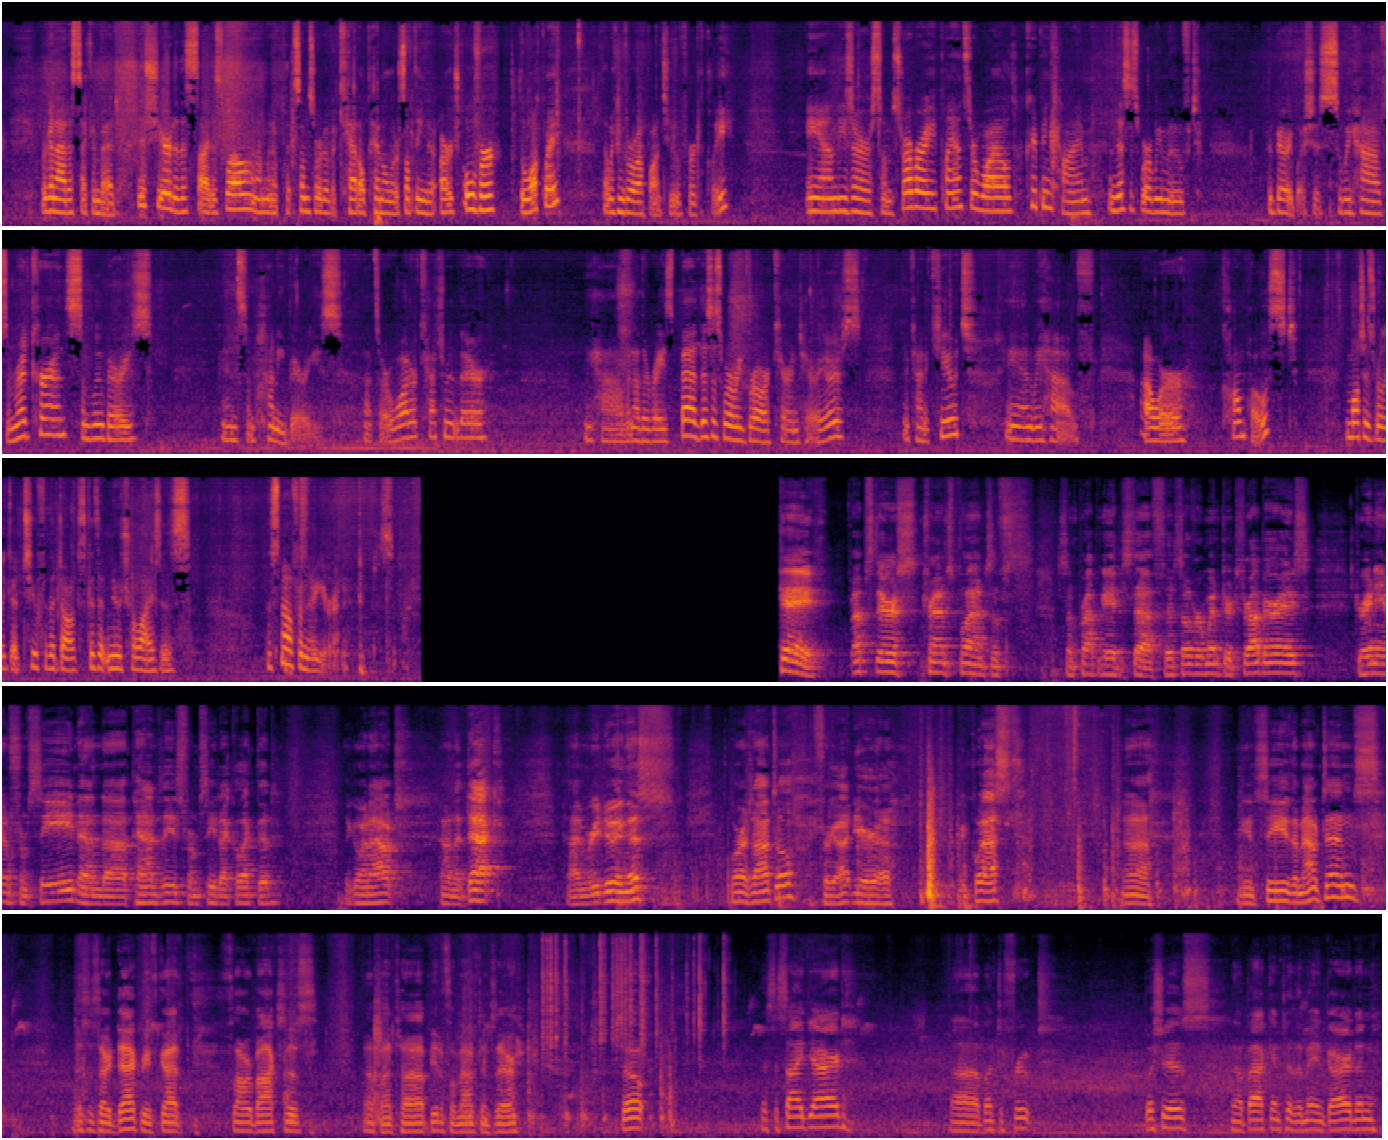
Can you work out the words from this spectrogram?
we're going to add a second bed this year to this side as well. And I'm going to put some sort of a cattle panel or something to arch over the walkway that we can grow up onto vertically. And these are some strawberry plants. They're wild, creeping thyme. And this is where we moved the berry bushes. So we have some red currants, some blueberries, and some honeyberries. That's our water catchment there. We have another raised bed. This is where we grow our Cairn Terriers. They're kind of cute. And we have our compost. Mulch is really good too for the dogs because it neutralizes the smell from their urine. So. Okay, upstairs transplants of some propagated stuff. It's overwintered strawberries, geraniums from seed, and uh, pansies from seed I collected. They're going out on the deck. I'm redoing this horizontal. Forgot your uh, request. Uh, you can see the mountains. This is our deck. We've got flower boxes up on top. Beautiful mountains there. So, this is the side yard. Uh, a bunch of fruit bushes. Now back into the main garden.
